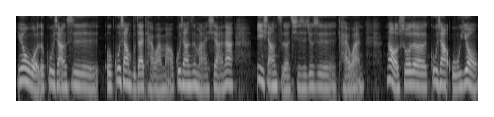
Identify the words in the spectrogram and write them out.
因为我的故乡是我故乡不在台湾嘛，我故乡是马来西亚。那异乡指的其实就是台湾。那我说的故乡无用，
